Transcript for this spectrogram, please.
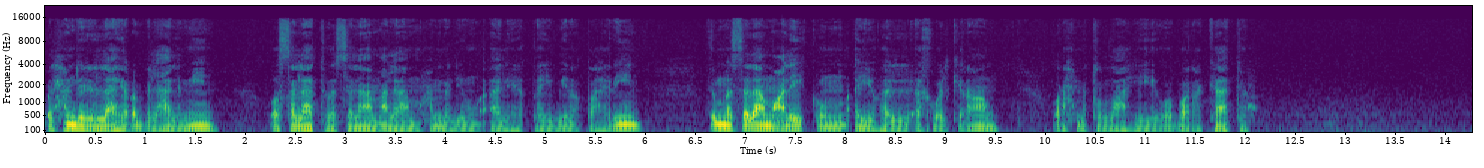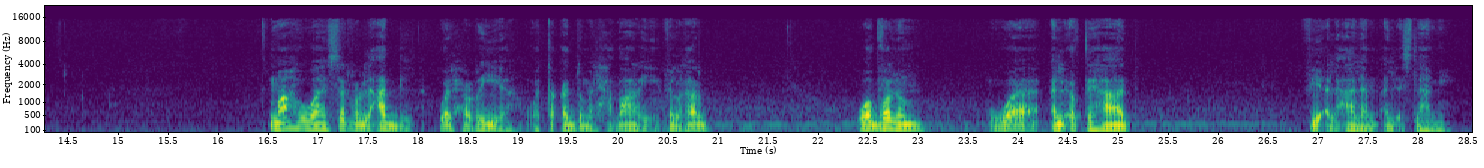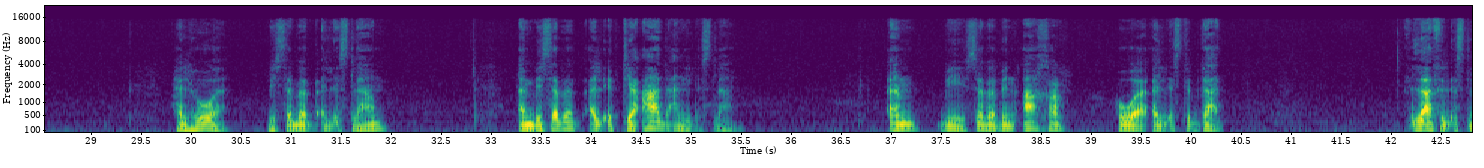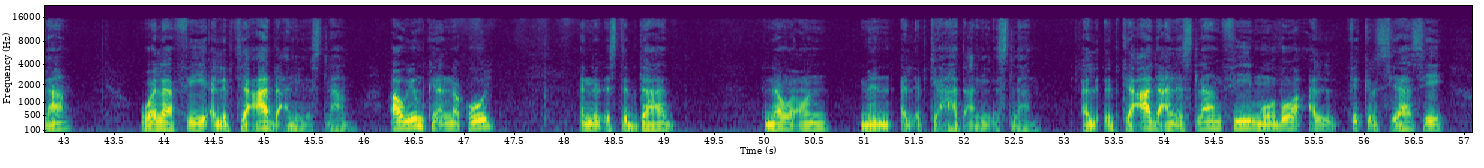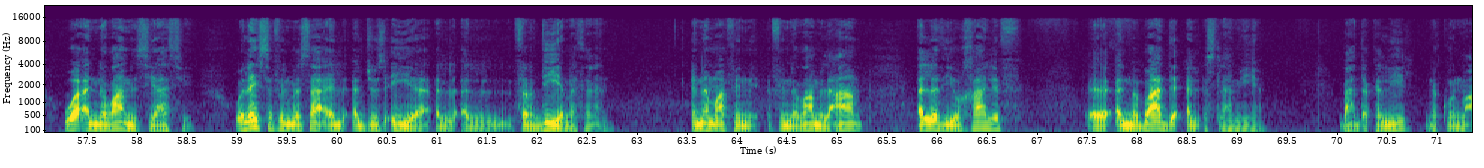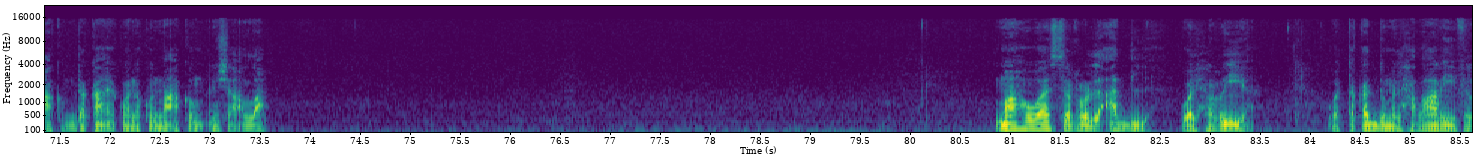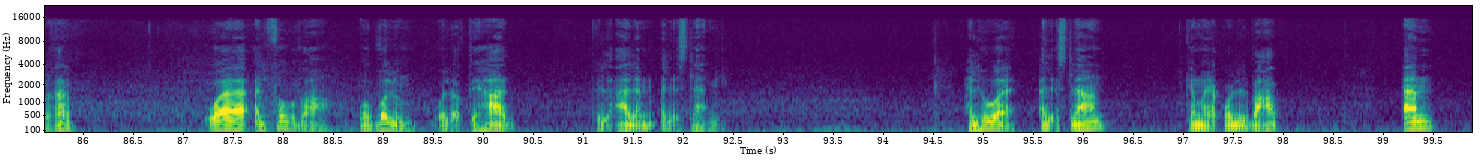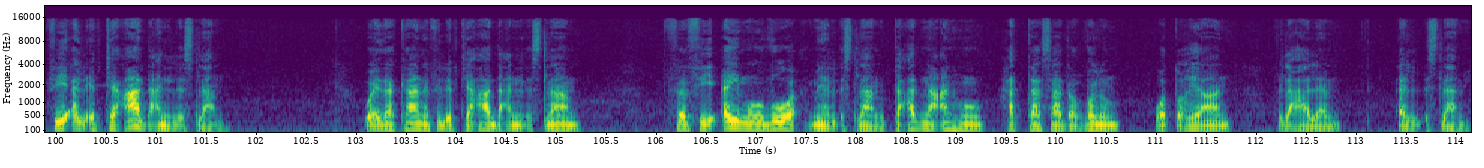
والحمد لله رب العالمين والصلاة والسلام على محمد وآله الطيبين الطاهرين. ثم السلام عليكم أيها الأخوة الكرام ورحمة الله وبركاته. ما هو سر العدل والحرية والتقدم الحضاري في الغرب؟ والظلم والإضطهاد في العالم الإسلامي. هل هو بسبب الإسلام أم بسبب الابتعاد عن الإسلام أم بسبب آخر هو الاستبداد؟ لا في الإسلام ولا في الابتعاد عن الإسلام. أو يمكن أن نقول أن الاستبداد نوع من الابتعاد عن الإسلام. الابتعاد عن الإسلام في موضوع الفكر السياسي والنظام السياسي. وليس في المسائل الجزئية الفردية مثلا إنما في في النظام العام الذي يخالف آه، المبادئ الإسلامية. بعد قليل نكون معكم دقائق ونكون معكم إن شاء الله. ما هو سر العدل والحرية والتقدم الحضاري في الغرب والفوضى؟ والظلم والاضطهاد في العالم الإسلامي. هل هو الإسلام كما يقول البعض؟ أم في الابتعاد عن الإسلام؟ وإذا كان في الابتعاد عن الإسلام ففي أي موضوع من الإسلام ابتعدنا عنه حتى ساد الظلم والطغيان في العالم الإسلامي؟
